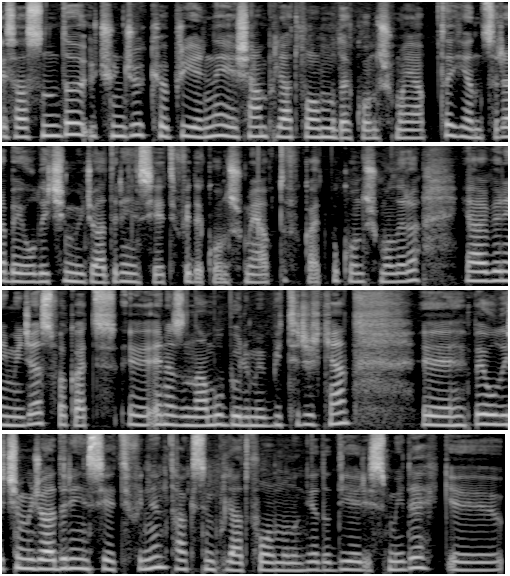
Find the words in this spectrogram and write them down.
esasında 3. köprü yerine Yaşam Platformu da konuşma yaptı. Yanı sıra Beyoğlu için Mücadele İnisiyatifi de konuşma yaptı. Fakat bu konuşmalara yer veremeyeceğiz. Fakat e, en azından bu bölümü bitirirken e, Beyoğlu için Mücadele İnisiyatifi'nin Taksim Platformu'nun ya da diğer ismiyle... E,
